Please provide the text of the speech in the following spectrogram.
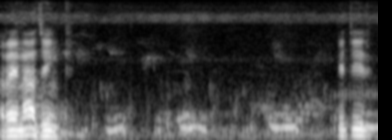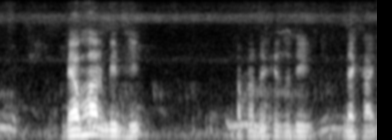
রেনা জিঙ্ক এটির ব্যবহার বিধি আপনাদেরকে যদি দেখায়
